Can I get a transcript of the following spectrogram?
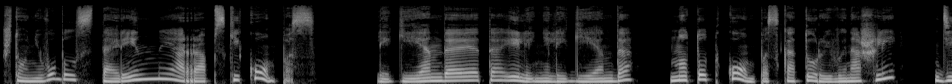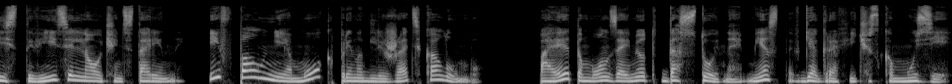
что у него был старинный арабский компас. Легенда это или не легенда, но тот компас, который вы нашли, действительно очень старинный и вполне мог принадлежать Колумбу. Поэтому он займет достойное место в географическом музее.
